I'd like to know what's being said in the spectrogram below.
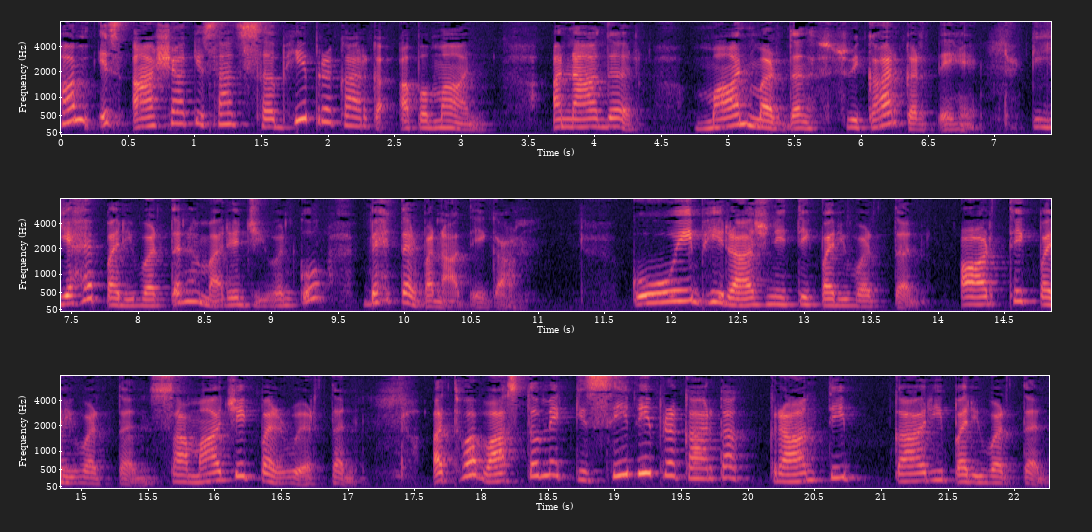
हम इस आशा के साथ सभी प्रकार का अपमान, अनादर मान मर्दन स्वीकार करते हैं कि यह परिवर्तन हमारे जीवन को बेहतर बना देगा। कोई भी राजनीतिक परिवर्तन आर्थिक परिवर्तन, सामाजिक परिवर्तन, अथवा वास्तव में किसी भी प्रकार का क्रांतिकारी परिवर्तन,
